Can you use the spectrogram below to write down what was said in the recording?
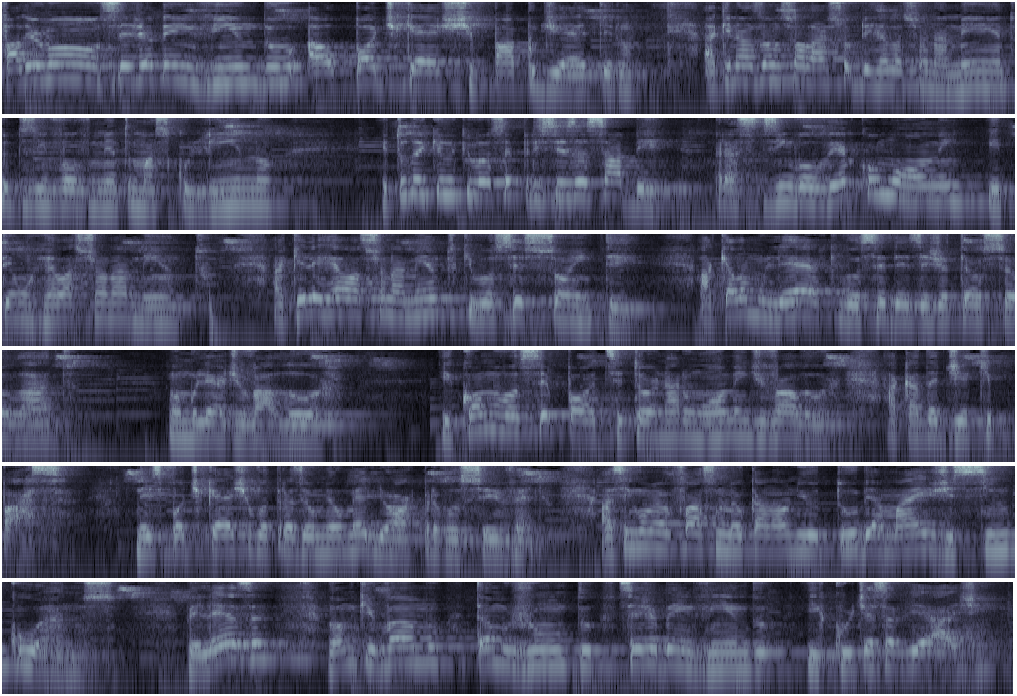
Fala irmão, seja bem-vindo ao podcast Papo de Hétero. Aqui nós vamos falar sobre relacionamento, desenvolvimento masculino e tudo aquilo que você precisa saber para se desenvolver como homem e ter um relacionamento. Aquele relacionamento que você sonha em ter, aquela mulher que você deseja ter ao seu lado, uma mulher de valor. E como você pode se tornar um homem de valor a cada dia que passa. Nesse podcast eu vou trazer o meu melhor para você, velho. Assim como eu faço no meu canal no YouTube há mais de 5 anos. Beleza? Vamos que vamos, tamo junto, seja bem-vindo e curte essa viagem.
